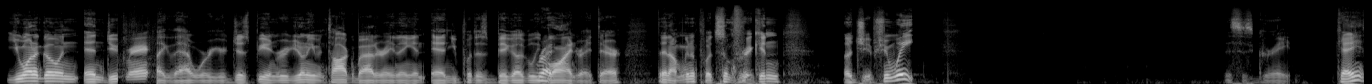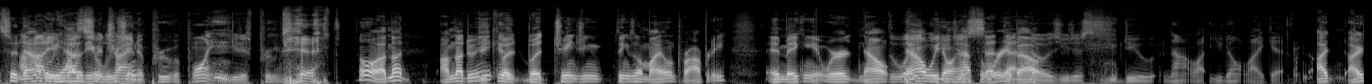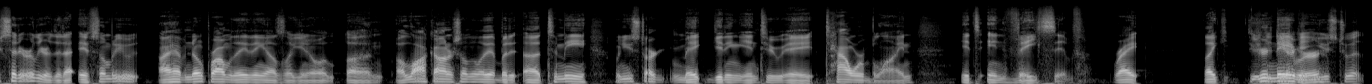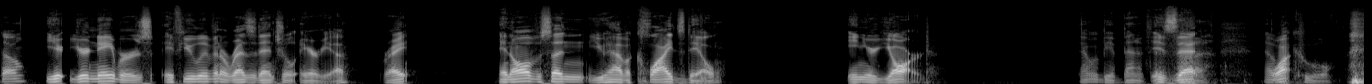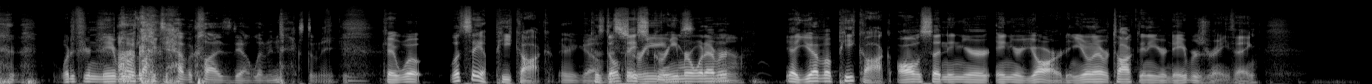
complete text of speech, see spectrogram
you want to go and, and do like that where you're just being rude, you don't even talk about it or anything, and, and you put this big ugly Right. blind right there, then I'm going to put some freaking Egyptian wheat. This is great. Okay, so now do we have a wasn't even solution? trying to prove a point. You just proved it. oh, I'm not. I'm not doing Because- it, but but changing things on my own property and making it where now now we don't have to worry that, about. though, is you just you do not like you don't like it. I I said earlier that if somebody, I have no problem with anything else, like you know, a, a lock on or something like that. But uh, to me, when you start make getting into a tower blind, it's invasive, right? Like Do your neighbor, used to it though. Your your neighbors, if you live in a residential area, right, and all of a sudden you have a Clydesdale in your yard, That would be a benefit. Is that- a- that would what- be cool? what if your neighbor? I would like to have a Clydesdale living next to me. okay, well, let's say a peacock. There you go. 'Cause The don't they scream or whatever? yeah. Yeah, you have a peacock all of a sudden in your in your yard, and you don't ever talk to any of your neighbors or anything.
